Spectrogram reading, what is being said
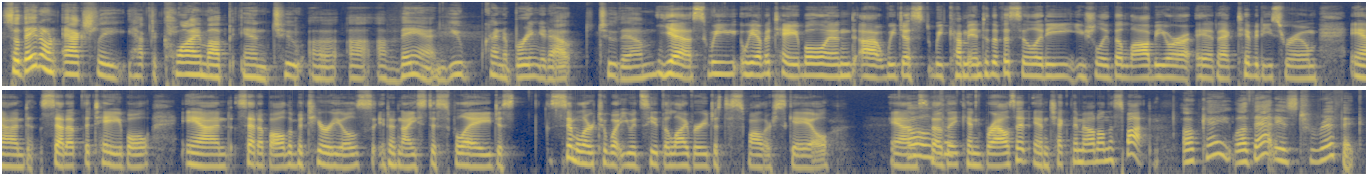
so they don't actually have to climb up into a, a, a van. You kind of bring it out to them. Yes, we, we have a table and uh, we just we come into the facility, usually the lobby or an activities room, and set up the table and set up all the materials in a nice display, just similar to what you would see at the library, just a smaller scale. And Oh, so they can browse it and check them out on the spot. Okay, well, that is terrific.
